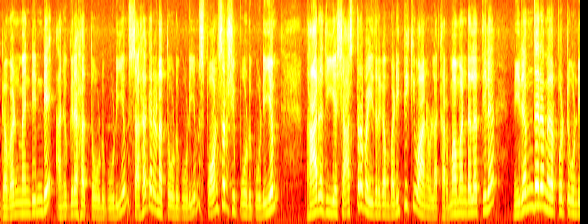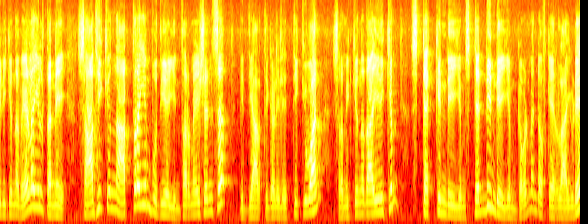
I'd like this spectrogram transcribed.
ഗവൺമെന്റിന്റെ അനുഗ്രഹത്തോടുകൂടിയും സഹകരണത്തോടുകൂടിയും സ്പോൺസർഷിപ്പോടുകൂടിയും ഭാരതീയ ശാസ്ത്ര പൈതൃകം പഠിപ്പിക്കുവാനുള്ള കർമ്മമണ്ഡലത്തിൽ നിരന്തരം ഏർപ്പെട്ടുകൊണ്ടിരിക്കുന്ന വേളയിൽ തന്നെ സാധിക്കുന്ന അത്രയും പുതിയ ഇൻഫർമേഷൻസ് വിദ്യാർത്ഥികളിൽ എത്തിക്കുവാൻ ശ്രമിക്കുന്നതായിരിക്കും സ്റ്റെക്കിന്റെയും സ്റ്റെഡിന്റെയും ഗവൺമെന്റ് ഓഫ് കേരളയുടെ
